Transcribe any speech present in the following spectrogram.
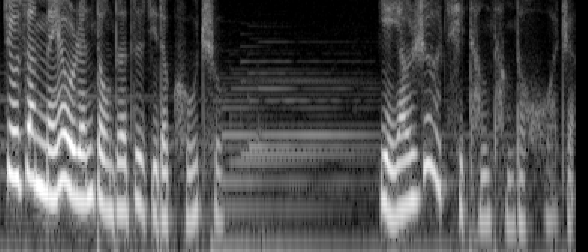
就算没有人懂得自己的苦楚，也要热气腾腾的活着。”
